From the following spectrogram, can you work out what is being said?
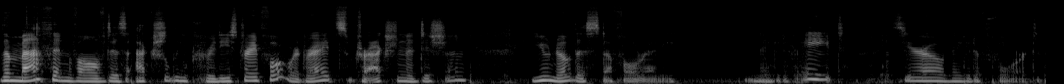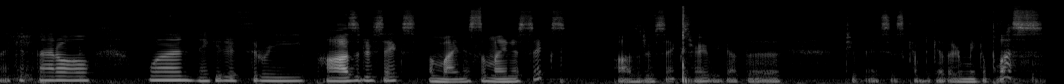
the math involved is actually pretty straightforward, right? Subtraction, addition, you know this stuff already. Negative 8, 0, negative 4. Did I get that all? 1, negative 3, positive 6, a minus a minus 6, positive 6, right? We got the two minuses come together to make a plus.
